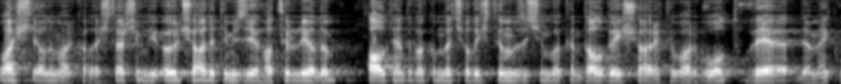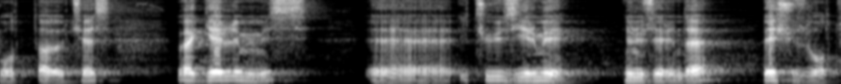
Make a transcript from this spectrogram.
başlayalım arkadaşlar. Şimdi ölçü aletimizi hatırlayalım. Alternatif akımda çalıştığımız için bakın dalga işareti var. Volt V demek. Voltta ölçeceğiz. Ve gerilimimiz eee 220'nin üzerinde 500 volt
